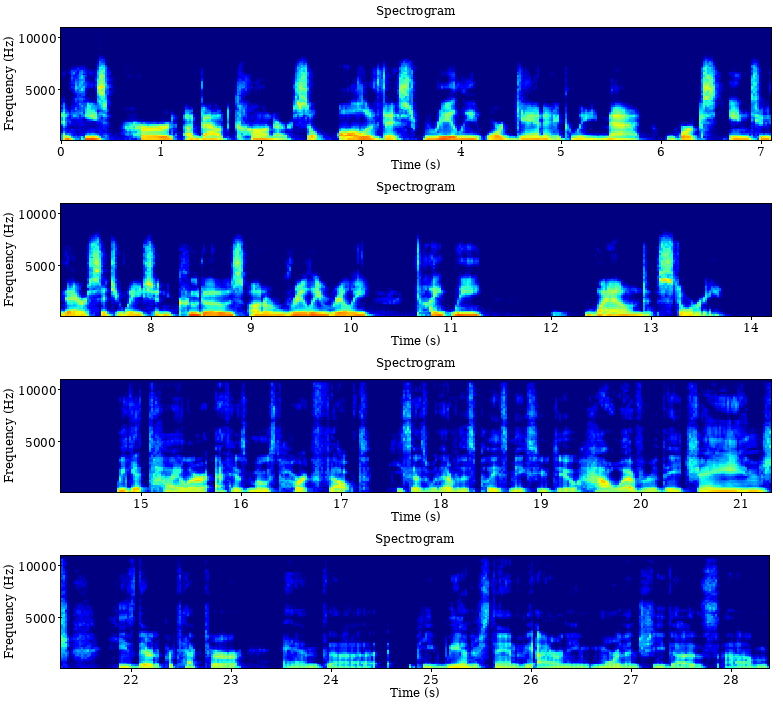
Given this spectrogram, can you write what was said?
and he's heard about Connor. So all of this really organically, Matt, works into their situation. Kudos on a really, really tightly wound story. We get Tyler at his most heartfelt. He says, Whatever this place makes you do, however they change, he's there to protect her. And uh, Pete, we understand the irony more than she does. Um,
